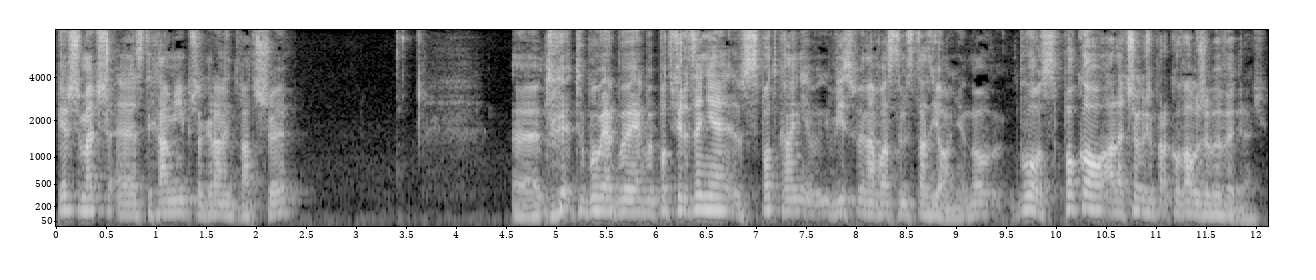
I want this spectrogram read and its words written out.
Pierwszy mecz e, z Tychami przegrany 2-3. E, To było jakby, jakby potwierdzenie spotkań Wisły na własnym stadionie. No, było spoko, ale czegoś brakowało, żeby wygrać.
